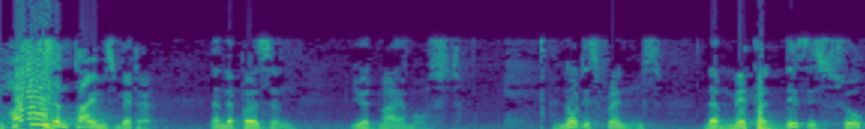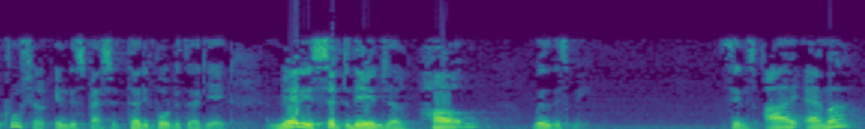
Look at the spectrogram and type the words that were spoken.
thousand times better than the person you admire most. Notice, friends, the method. This is so crucial in this passage, 34 to 38. Mary said to the angel, How will this be? Since I am a.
